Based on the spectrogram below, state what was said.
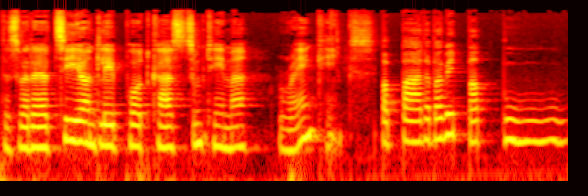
Das war der Zieh und Leb Podcast zum Thema Rankings. Ba ba da ba babu.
